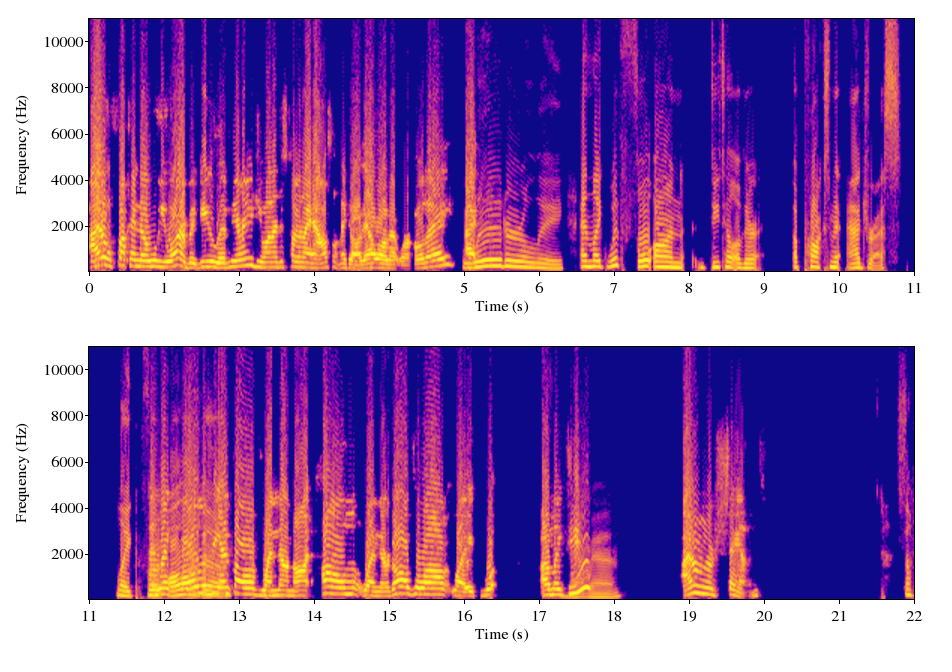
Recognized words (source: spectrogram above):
I don't fucking know who you are, but do you live near me? Do you want to just come to my house, let my dog out while I'm at work all day? I, Literally. And like with full on detail of their approximate address. Like for and like all, all, of, the... the info of when they're not home, when their dog's alone, like what? I'm like, do Yeah, you? man. I don't understand. Some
